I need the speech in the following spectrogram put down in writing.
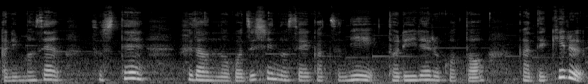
ありませんそして普段のご自身の生活に取り入れることができる、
